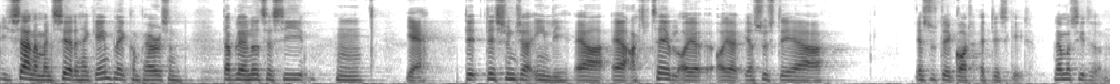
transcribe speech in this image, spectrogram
Især når man ser den her gameplay comparison, der bliver jeg nødt til at sige, hmm, ja, det, det synes jeg egentlig er, er acceptabelt, og, jeg, og jeg, jeg, synes, det er, jeg synes, det er godt, at det er sket. Lad mig sige det sådan.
